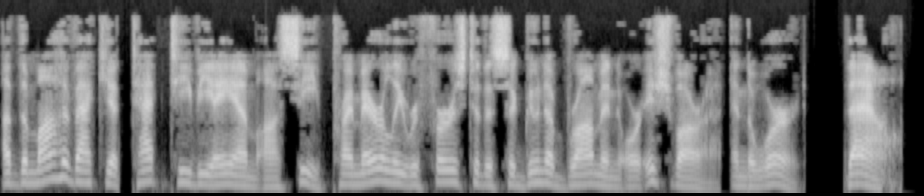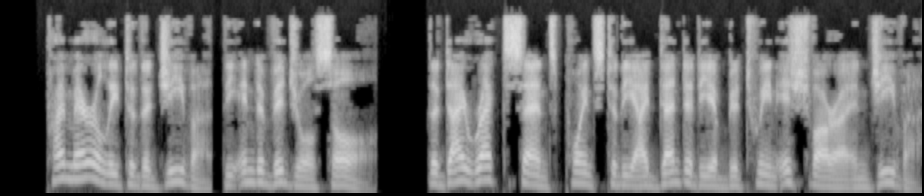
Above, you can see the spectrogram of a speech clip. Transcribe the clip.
of the Mahavakya, tat tvam asi primarily refers to the Saguna Brahman or Ishvara, and the word thou primarily to the jiva, the individual soul. The direct sense points to the identity of between Ishvara and jiva.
